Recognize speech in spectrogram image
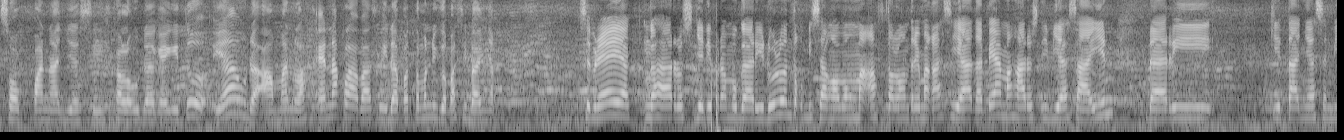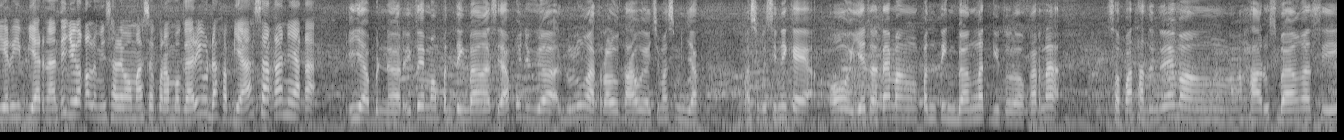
sopan aja sih. Kalau udah kayak gitu ya udah aman lah. Enak lah pasti dapat teman juga pasti banyak. Sebenarnya ya nggak harus jadi pramugari dulu untuk bisa ngomong maaf tolong terima kasih ya. Tapi emang harus dibiasain dari kitanya sendiri. Biar nanti juga kalau misalnya mau masuk pramugari udah kebiasa kan ya kak Iya bener, itu emang penting banget sih. Aku juga dulu nggak terlalu tahu ya, cuma semenjak masuk ke sini kayak, oh iya ternyata emang penting banget gitu loh. Karena sopan santun itu emang harus banget sih.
